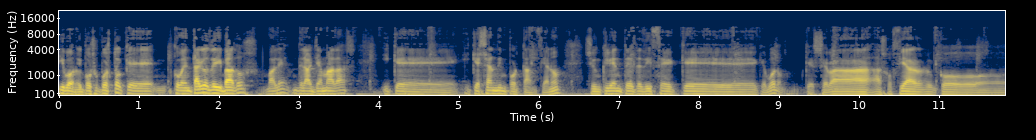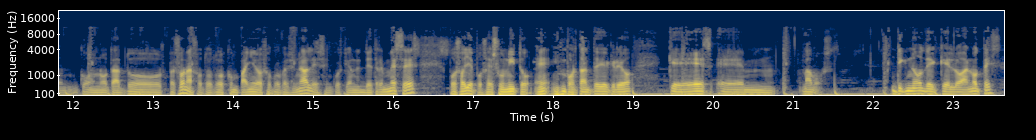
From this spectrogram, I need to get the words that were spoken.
y bueno, y por supuesto que comentarios derivados, ¿vale? De las llamadas y que, y que sean de importancia, ¿no? Si un cliente te dice que, que bueno, que se va a asociar con, con otras dos personas, otros dos compañeros o profesionales en cuestión de, tres meses, pues oye, pues es un hito ¿eh? importante que creo que es, em, vamos, digno de que lo anotes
